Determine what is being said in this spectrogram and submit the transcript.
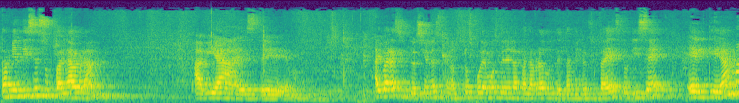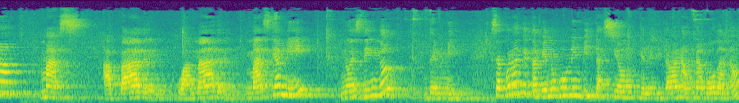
También dice su palabra, había este hay varias situaciones que nosotros podemos ver en la palabra donde también refuta esto. Dice, el que ama más a padre o a madre más que a mí, no es digno de mí. ¿Se acuerdan que también hubo una invitación que le invitaban a una boda, no?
